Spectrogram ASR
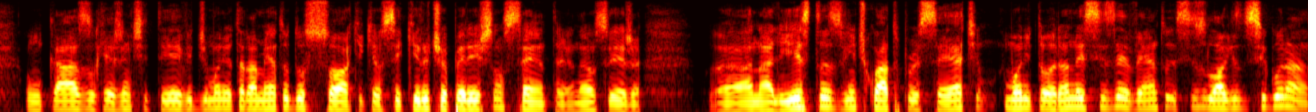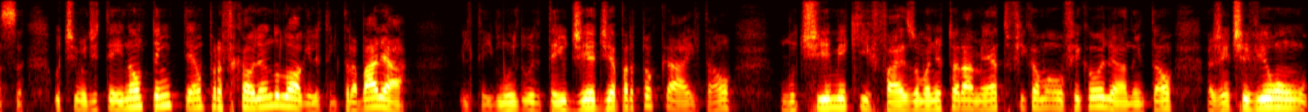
um caso que a gente teve de monitoramento do SOC, que é o Security Operations Center, né? ou seja, analistas 24 por 7 monitorando esses eventos, esses logs de segurança. O time de TI não tem tempo para ficar olhando log, ele tem que trabalhar. Ele tem muito, ele tem o dia a dia para tocar. Então, um time que faz o monitoramento fica, fica olhando. Então, a gente viu um,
